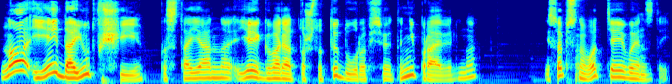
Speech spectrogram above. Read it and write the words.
но ей дают в щи постоянно. Ей говорят то, что ты дура, все это неправильно. И, собственно, вот тебе и Венсдей.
